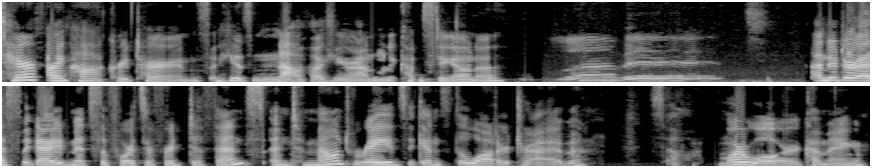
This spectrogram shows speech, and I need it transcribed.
Terrifying Hak returns, and he is not fucking around when it comes to Yona. Love it. Under duress, the guy admits the forts are for defense and to mount raids against the Water Tribe. So, more war coming.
